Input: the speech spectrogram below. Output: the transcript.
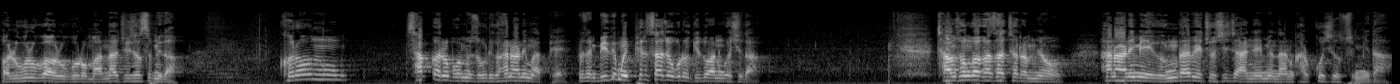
얼굴과 얼굴로 만나 주셨습니다. 그런 사건을 보면서 우리가 하나님 앞에 그래서 믿음을 필사적으로 기도하는 것이다. 찬송가 가사처럼요. 하나님이 응답해 주시지 않으면 나는 갈 곳이 없습니다.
